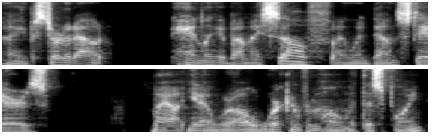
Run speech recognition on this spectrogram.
I I started out handling it by myself. I went downstairs. My you know we're all working from home at this point,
